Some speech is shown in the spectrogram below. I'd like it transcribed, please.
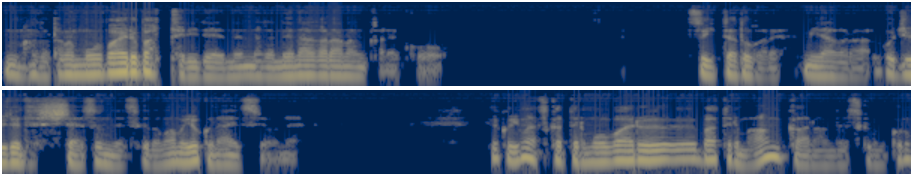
なんかたまにモバイルバッテリーで、ね、なんか寝ながらなんかね、こう、ツイッターとかね、見ながらこう充電したりするんですけど、まあんま良くないですよね。結構今使ってるモバイルバッテリーもアンカーなんですけども、これ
